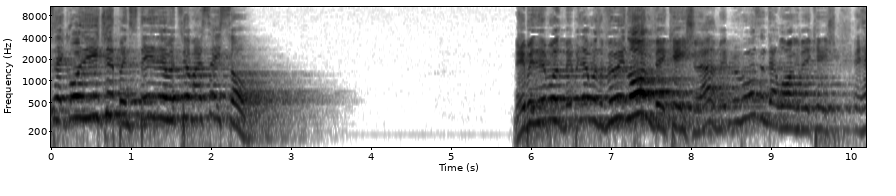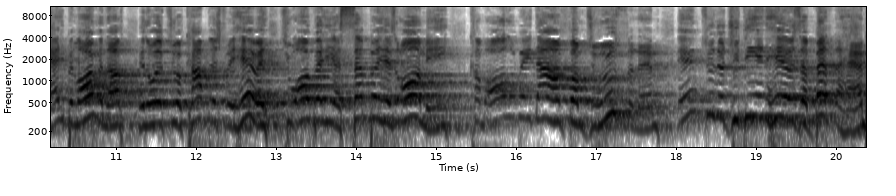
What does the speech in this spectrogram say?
Said, go to Egypt and stay there until I say so. Maybe there was maybe that was a very long vacation. Huh? Maybe it wasn't that long a vacation. It had been long enough in order to accomplish for Herod to already assemble his army, come all the way down from Jerusalem into the Judean hills of Bethlehem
